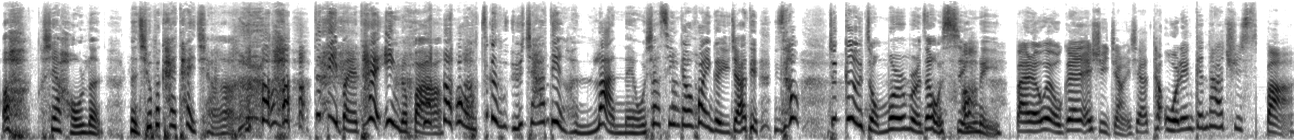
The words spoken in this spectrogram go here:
啊。现在好冷，冷气会不会开太强啊？啊，这地板也太硬了吧！哦，这个瑜伽垫很烂呢，我下次应该换一个瑜伽垫。你知道，就各种 murmur 在我心里。By the way，我跟 H 讲一下，他我连跟他去 SPA，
